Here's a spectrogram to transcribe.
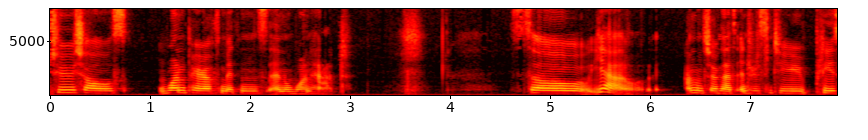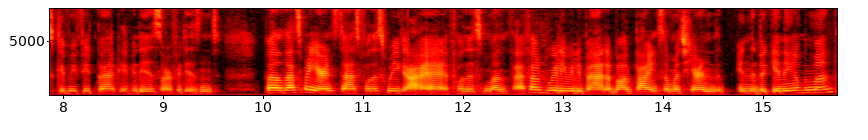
two shawls, one pair of mittens, and one hat. So yeah, I'm not sure if that's interesting to you. Please give me feedback if it is or if it isn't. But that's my yarn stats for this week, I, uh, for this month. I felt really, really bad about buying so much yarn in the beginning of the month,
